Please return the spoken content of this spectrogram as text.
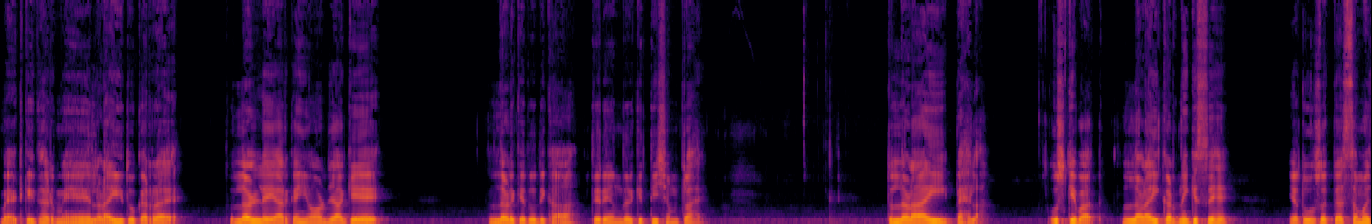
बैठ के घर में लड़ाई तो कर रहा है तो लड़ ले यार कहीं और जाके। लड़के तो दिखा, तेरे अंदर कितनी क्षमता है। तो लड़ाई पहला, उसके बाद लड़ाई करने किससे है? या तो हो सकता है समझ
